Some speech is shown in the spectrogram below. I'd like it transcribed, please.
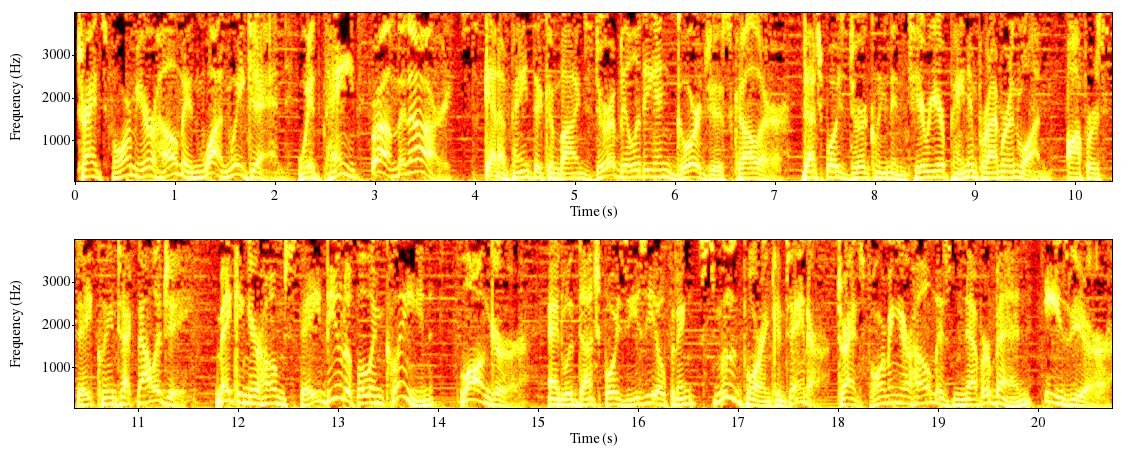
Transform your home in one weekend with paint from Menards. Get a paint that combines durability and gorgeous color. Dutch Boys DuraClean Interior Paint and Primer in One offers stay clean technology, making your home stay beautiful and clean longer. And with Dutch Boy's easy opening, smooth pouring container, transforming your home has never been easier.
